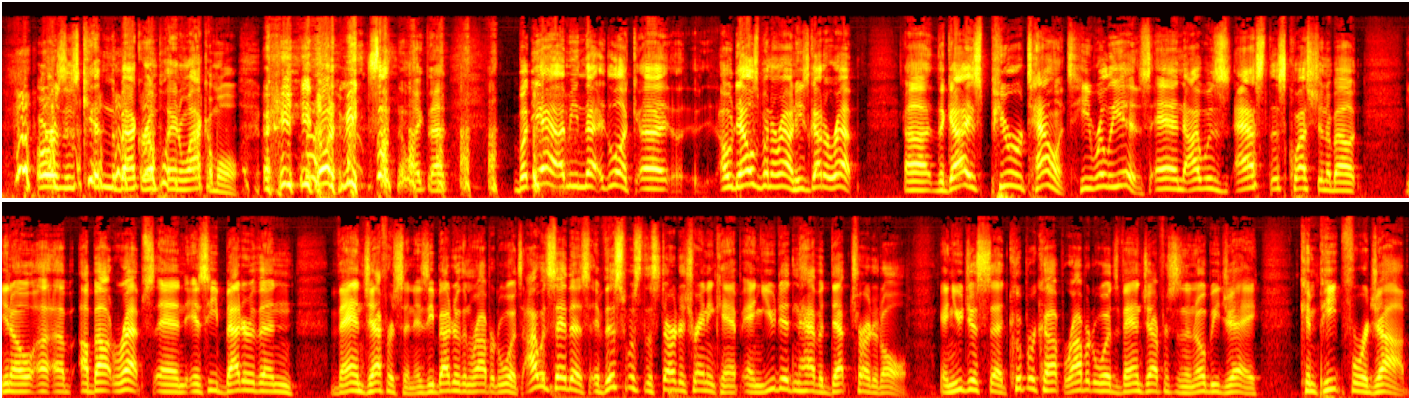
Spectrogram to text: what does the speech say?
or is this kid in the background playing whack a mole? you know what I mean? Something like that. But yeah, I mean, that, look, uh, Odell's been around. He's got a rep. Uh, the guy's pure talent. He really is. And I was asked this question about, you know, uh, uh about reps and is he better than Van Jefferson? Is he better than Robert Woods? I would say this if this was the start of training camp and you didn't have a depth chart at all, and you just said Cooper Kupp, Robert Woods, Van Jefferson, and OBJ compete for a job,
